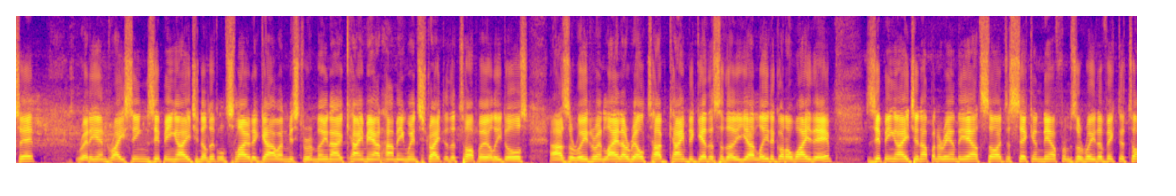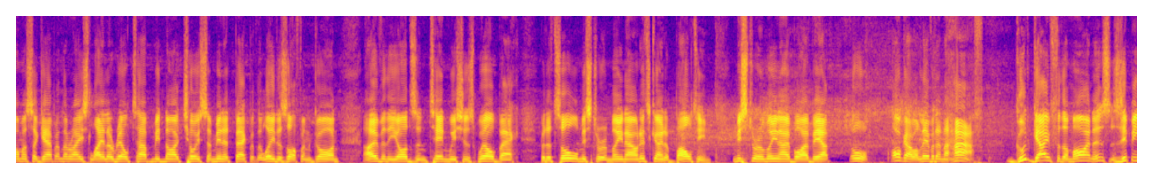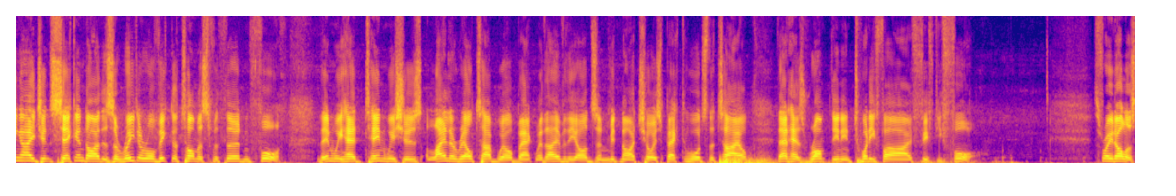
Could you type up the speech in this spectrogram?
set. Ready and racing, zipping agent a little slow to go, and Mr. Amino came out humming, went straight to the top early doors. Uh, Zarita and Layla Reltub came together, so the uh, leader got away there. Zipping agent up and around the outside to second now from Zarita. Victor Thomas a gap in the race. Layla Reltub, Midnight Choice a minute back, but the leader's off and gone. Over the odds and 10 wishes, well back, but it's all Mr. Amino and it's going to bolt him. Mr. Amino by about, oh, I'll go 11 and a half. Good go for the Miners. Zipping Agent second, either Zarita or Victor Thomas for third and fourth. Then we had 10 wishes. Layla Reltub well back with over the odds and Midnight Choice back towards the tail. That has romped in in 25.54. $3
